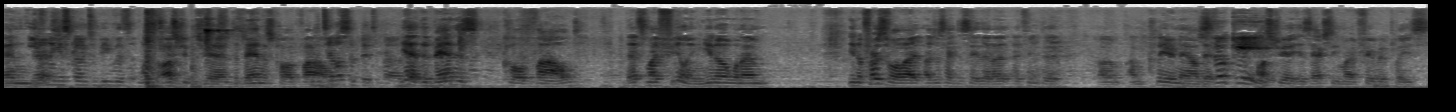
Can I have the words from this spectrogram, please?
And evening is going to be with with Austrian jazz, the band is called Val. Tell us a bit about Yeah, the band is called Vald. That's my feeling. You know, when I'm, you know, first of all, I, I just like to say that I, I think that um, I'm clear now that! Austria is actually my favorite place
